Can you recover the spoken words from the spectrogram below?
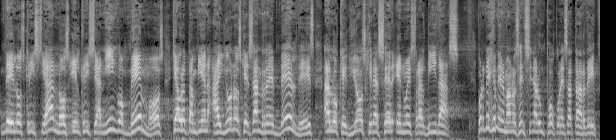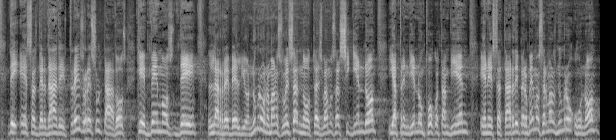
de los cristianos y el cristianismo vemos que ahora también hay unos que están rebeldes a lo que Dios quiere hacer en nuestras vidas. Pero déjenme, hermanos, enseñar un poco en esta tarde de esas verdades. Tres resultados que vemos de la rebelión. Número uno, hermanos, nuestras notas. Vamos a ir siguiendo y aprendiendo un poco también en esta tarde. Pero vemos, hermanos, número uno,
